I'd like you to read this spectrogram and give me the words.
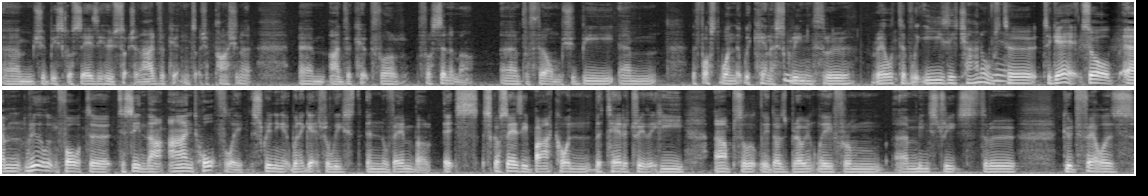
um, should be Scorsese, who's such an advocate and such a passionate um, advocate for, for cinema, um, for film, should be um, the first one that we kind of screen mm. through relatively easy channels yeah. to, to get. So um, really looking forward to, to seeing that and hopefully screening it when it gets released in November. It's Scorsese back on the territory that he absolutely does brilliantly from uh, Mean Streets through Goodfellas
